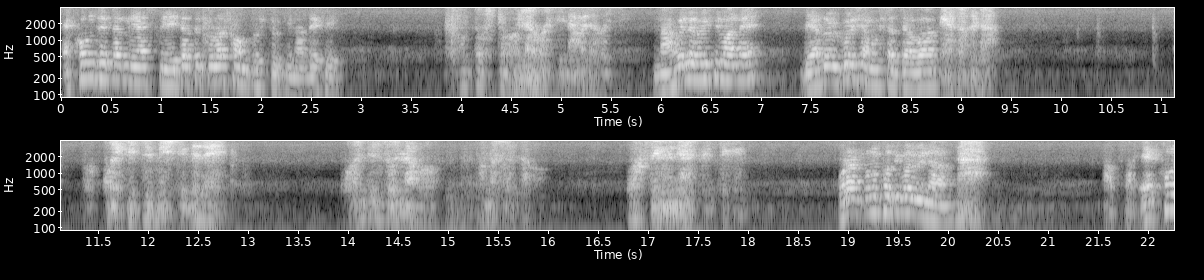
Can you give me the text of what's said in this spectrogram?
এখন যেটা নিয়ে আসছে এটাতে তোরা সন্তুষ্ট কিনা দেখে। সন্তুষ্ট হলেও আছি না হলেও আছি না হইলে হয়েছি মানে? বেয়াদবি করিস আমার সাথে আবার। কইছি তুই মিষ্টি দিলে ওখান থেকে যাব আমরা চলে যাব ওয়াক্সিনে নিয়ে আজকের থেকে। ওরা কোনো ক্ষতি করবি না? আচ্ছা এখন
